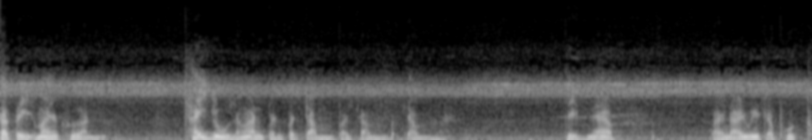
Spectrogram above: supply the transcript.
สติไม่ให้เคลื่อน ให้อยู่อย่างนั้นเป็นประจำประจำประจำติดแนบ ไปไหนมีแต่พุทโธ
